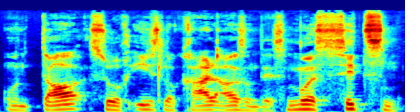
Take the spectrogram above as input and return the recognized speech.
und da suche ich das Lokal aus und es muss sitzen.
